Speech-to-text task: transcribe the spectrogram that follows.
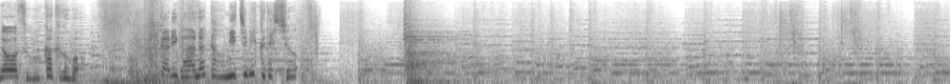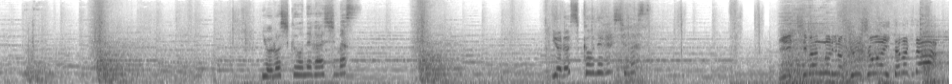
どうぞお覚悟を。光があなたを導くでしょう。よろしくお願いします。よろしくお願いします。一番乗りの勲章はいただきだ。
